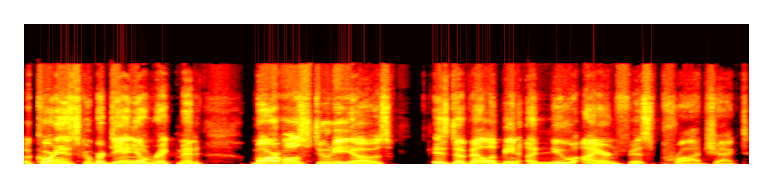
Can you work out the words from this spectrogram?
According to Scooper Daniel Richtman, Marvel Studios is developing a new Iron Fist project.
